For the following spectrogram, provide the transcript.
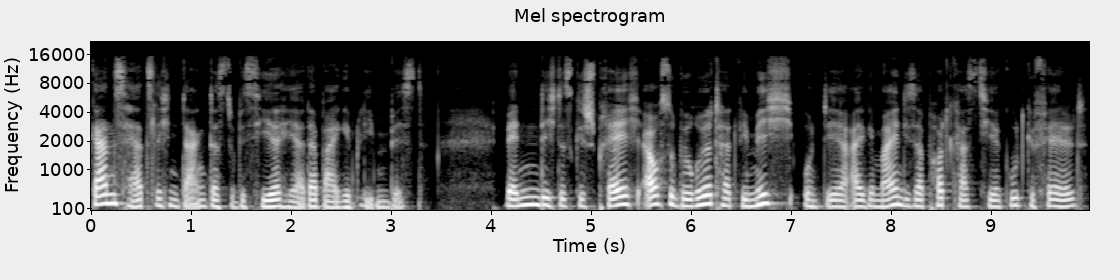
Ganz herzlichen Dank, dass du bis hierher dabei geblieben bist. Wenn dich das Gespräch auch so berührt hat wie mich und dir allgemein dieser Podcast hier gut gefällt,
